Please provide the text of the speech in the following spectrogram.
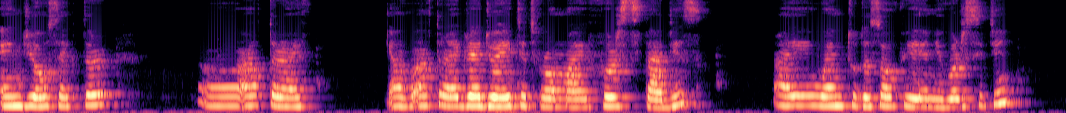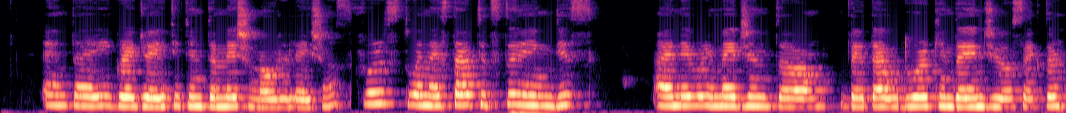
NGO sector uh, after I after I graduated from my first studies. I went to the Sofia University and I graduated international relations. First, when I started studying this, I never imagined um, that I would work in the NGO sector.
